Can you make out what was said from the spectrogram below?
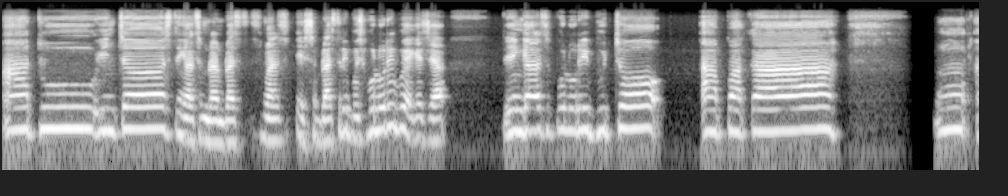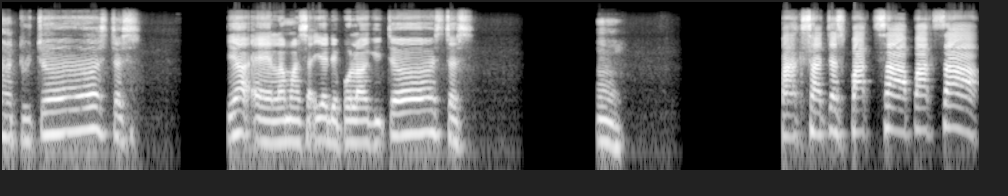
Aduh inces tinggal 19 9, eh 11 ribu 10 ribu ya guys ya. Tinggal 10 ribu cok. Apakah? Hmm, aduh ces ces. Ya elah masa iya depo lagi ces ces. Hmm. paksa ces paksa paksa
